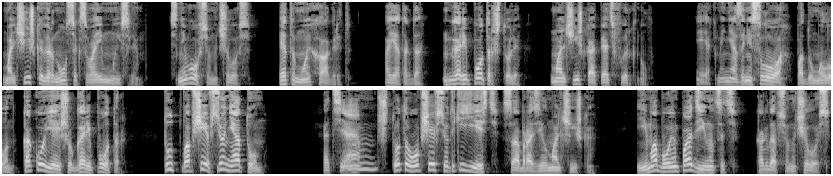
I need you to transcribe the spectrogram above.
мальчишка вернулся к своим мыслям. С него все началось. Это мой Хагрид. А я тогда... Гарри Поттер, что ли? Мальчишка опять фыркнул. «Эх, меня занесло», — подумал он. «Какой я еще Гарри Поттер? Тут вообще все не о том». «Хотя что-то общее все-таки есть», — сообразил мальчишка. «Им обоим по одиннадцать, когда все началось».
